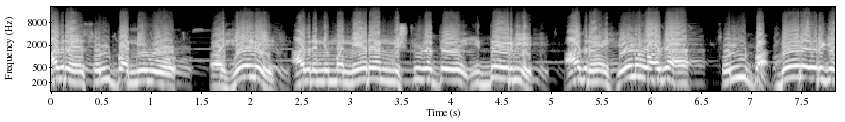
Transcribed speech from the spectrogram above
ಆದ್ರೆ ಸ್ವಲ್ಪ ನೀವು ಹೇಳಿ. ಆದ್ರೆ ನಿಮ್ಮ ನೇರ ನಿಷ್ಠುರತೆ ಇದ್ದೇ ಇರಲಿ. ಆದ್ರೆ ಹೇಳುವಾಗ ಸ್ವಲ್ಪ ಬೇರೆಯವರಿಗೆ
